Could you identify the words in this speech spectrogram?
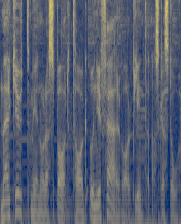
Märk ut med några spadtag ungefär var plintarna ska stå.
